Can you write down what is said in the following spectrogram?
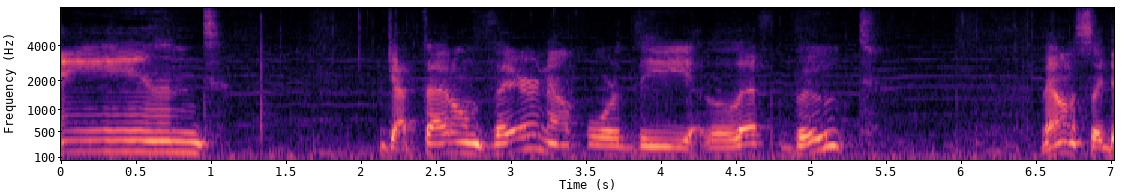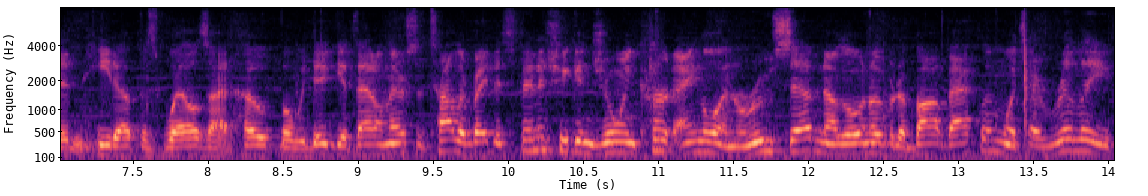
And got that on there. Now for the left boot. They honestly didn't heat up as well as I'd hoped, but we did get that on there. So Tyler Bate is finished. He can join Kurt Angle and Rusev. Now going over to Bob Backlund, which I really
